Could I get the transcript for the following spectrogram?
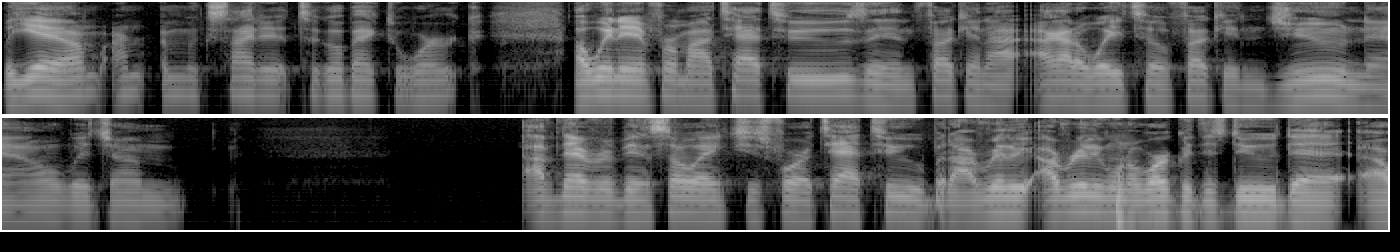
but yeah, I'm, I'm, I'm excited to go back to work. I went in for my tattoos and fucking I, I gotta wait till fucking June now, which I'm I've never been so anxious for a tattoo, but I really I really want to work with this dude that I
